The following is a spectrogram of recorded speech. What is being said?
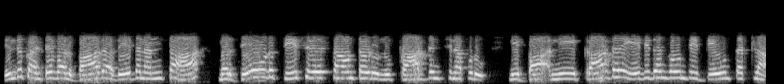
ఎందుకంటే వాళ్ళు బాధ వేదనంతా మరి దేవుడు తీసివేస్తా ఉంటాడు. నువ్వు ప్రార్థించినప్పుడు నీ నీ ప్రార్థన ఏ విధంగా ఉంది? దేవుని తట్ల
